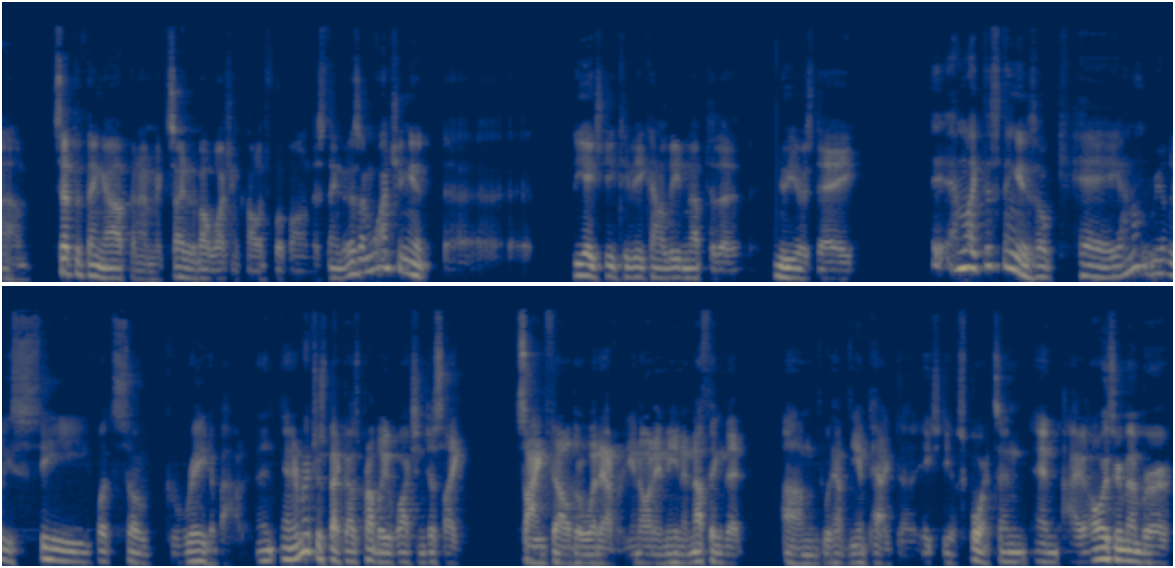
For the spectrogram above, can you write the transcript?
Um, set the thing up, and I'm excited about watching college football on this thing. But as I'm watching it, uh, the HD TV kind of leading up to the New Year's Day, I'm like, this thing is okay. I don't really see what's so great about it. And, and in retrospect, I was probably watching just like Seinfeld or whatever, you know what I mean, and nothing that um, would have the impact of HD of sports. And and I always remember,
